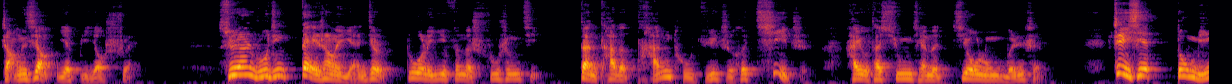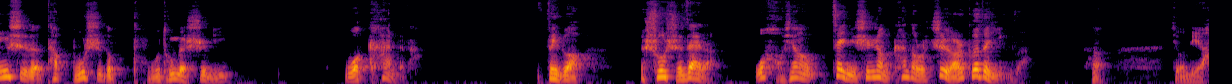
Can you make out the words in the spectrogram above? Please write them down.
长相也比较帅。虽然如今戴上了眼镜，多了一分的书生气，但他的谈吐举止和气质还有他胸前的蛟龙纹身，这些都明示着他不是个普通的市民。我看着他，飞哥，说实在的，我好像在你身上看到了志源哥的影子。哼，兄弟啊，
